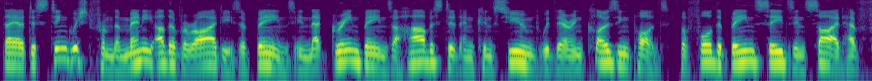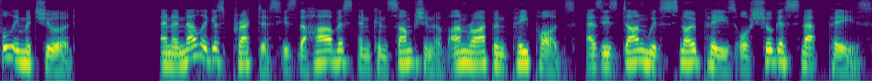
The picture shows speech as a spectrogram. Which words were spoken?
They are distinguished from the many other varieties of beans in that green beans are harvested and consumed with their enclosing pods, before the bean seeds inside have fully matured. An analogous practice is the harvest and consumption of unripened pea pods, as is done with snow peas or sugar snap peas.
